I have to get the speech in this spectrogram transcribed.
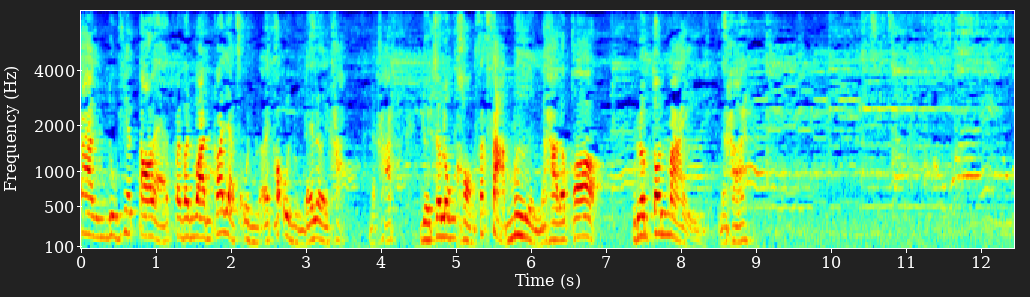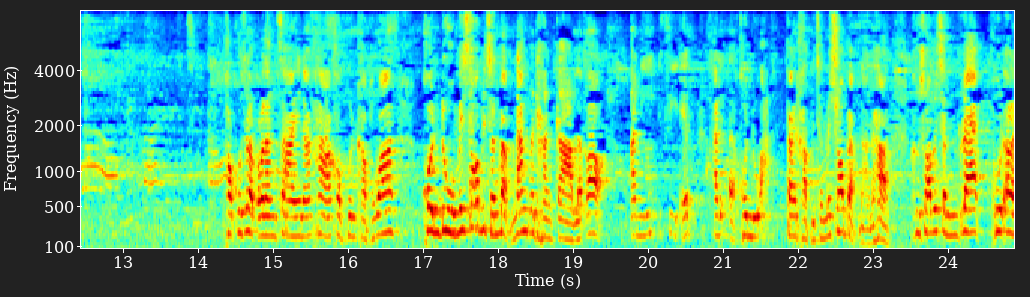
กันดูเพียตอแหลไปวันๆก็อยากจะอุดหนุนอะไรก็อุดหนุนได้เลยค่ะนะคะ เดี๋ยวจะลงของสักสามหมื่นนะคะ แล้วก็เริ่มต้นใหม่นะคะขอบคุณสำหรับกำลังใจนะคะ ขอบคุณค่ะเพราะว่าคนดูไม่ชอบดิฉันแบบนั่งเป็นทางการ แล้วก็อันนี้ CF อันนี้เอ่อคนดูอะแฟนคลับดิฉันไม่ชอบแบบนั้นนะคะคือชอบดิฉันแรกพูดอะไร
